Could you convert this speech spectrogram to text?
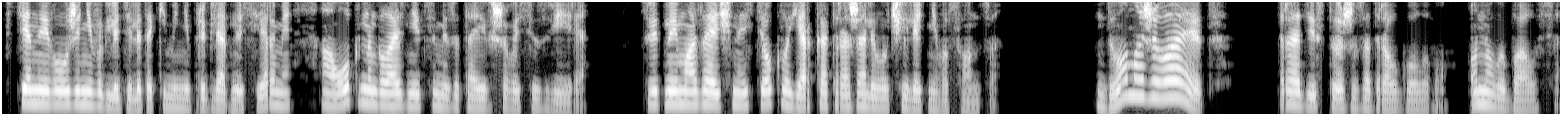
Стены его уже не выглядели такими неприглядно серыми, а окна — глазницами затаившегося зверя. Цветные мозаичные стекла ярко отражали лучи летнего солнца. «Дом оживает!» Радис тоже задрал голову. Он улыбался.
